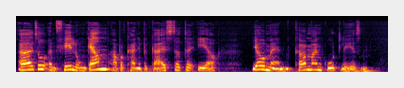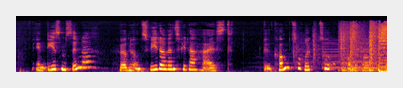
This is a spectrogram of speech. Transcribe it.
Also Empfehlung gern, aber keine begeisterte, eher Yo man, kann man gut lesen. In diesem Sinne hören wir uns wieder, wenn es wieder heißt, willkommen zurück zu About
